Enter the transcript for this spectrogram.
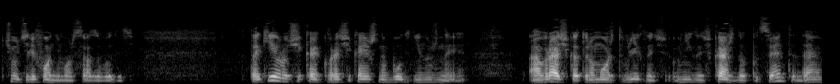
Почему телефон не может сразу выдать? Такие врачи, как врачи, конечно, будут не нужны. А врач, который может вникнуть, вникнуть в каждого пациента, да,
